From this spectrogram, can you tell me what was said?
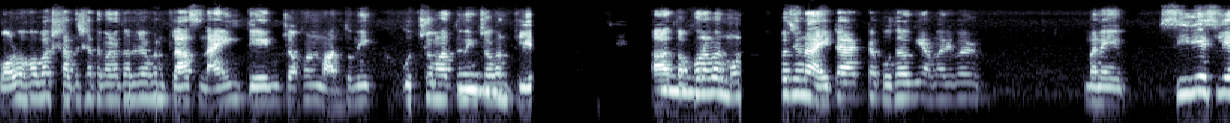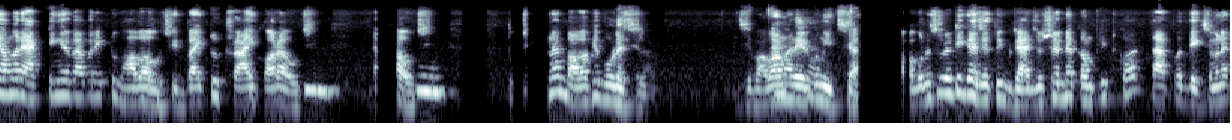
বড় হওয়ার সাথে সাথে মানে ধরো যখন ক্লাস নাইন টেন যখন মাধ্যমিক উচ্চ মাধ্যমিক যখন ক্লিয়ার। তখন আমার মনে যে না এটা একটা কোথাও গিয়ে আমার এবার মানে সিরিয়াসলি আমার অ্যাক্টিং এর ব্যাপারে একটু ভাবা উচিত বা একটু ট্রাই করা উচিত দেখা উচিত। তো আমি বাবাকে বলেছিলাম যে বাবা আমার আচ্ছা। এরকম ইচ্ছা আছে। বাবা বলেছিল ঠিক আছে তুই গ্রাজুয়েশনটা কমপ্লিট কর তারপর দেখছি। মানে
